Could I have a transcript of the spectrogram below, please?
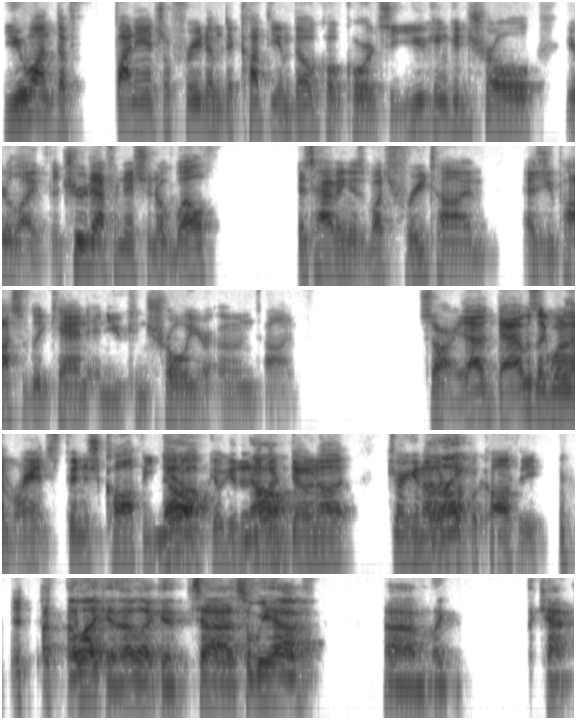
You want the financial freedom to cut the umbilical cord so you can control your life. The true definition of wealth is having as much free time as you possibly can and you control your own time. Sorry, that that was like one of them rants. Finish coffee, get No, up, go get another no. donut, drink another like- cup of coffee. I, I like it. I like it. Uh, so we have, um, like, I can't.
